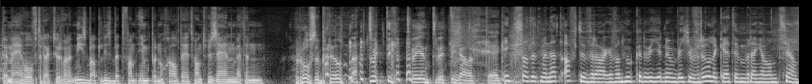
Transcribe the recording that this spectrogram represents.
Bij mij hoofdredacteur van het Nieuwsblad, Lisbeth van Impen, nog altijd, want we zijn met een roze bril naar 2022 aan het kijken. Ik zat het me net af te vragen van hoe kunnen we hier nu een beetje vrolijkheid in brengen, want ja, maar,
